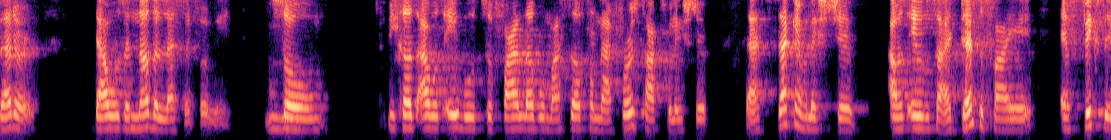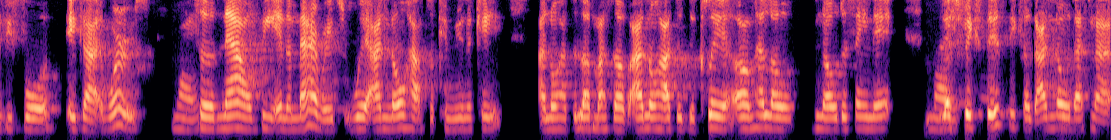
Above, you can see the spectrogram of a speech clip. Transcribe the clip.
better, that was another lesson for me. Mm-hmm. So because I was able to find love with myself from that first toxic relationship, that second relationship, I was able to identify it and fix it before it got worse. Right. To now be in a marriage where I know how to communicate, I know how to love myself, I know how to declare, um, hello, no, this ain't it. Right. Let's fix this because I know that's not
